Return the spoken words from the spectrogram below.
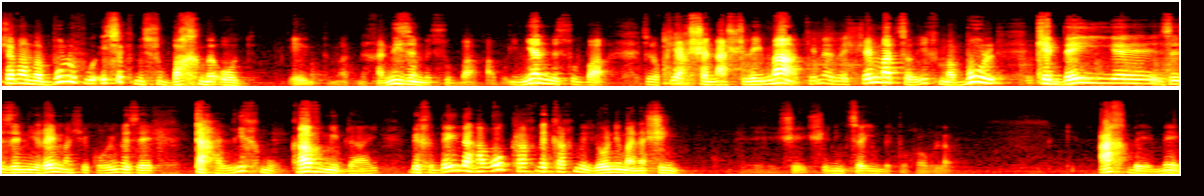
עכשיו המבול הוא עסק מסובך מאוד. כן? מכניזם מסובך, עניין מסובך, זה לוקח שנה שלמה, כן, לשם מה צריך מבול כדי, אה, זה, זה נראה מה שקוראים לזה תהליך מורכב מדי, בכדי להרוג כך וכך מיליונים אנשים ש, שנמצאים בתוך העולם. אך באמת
